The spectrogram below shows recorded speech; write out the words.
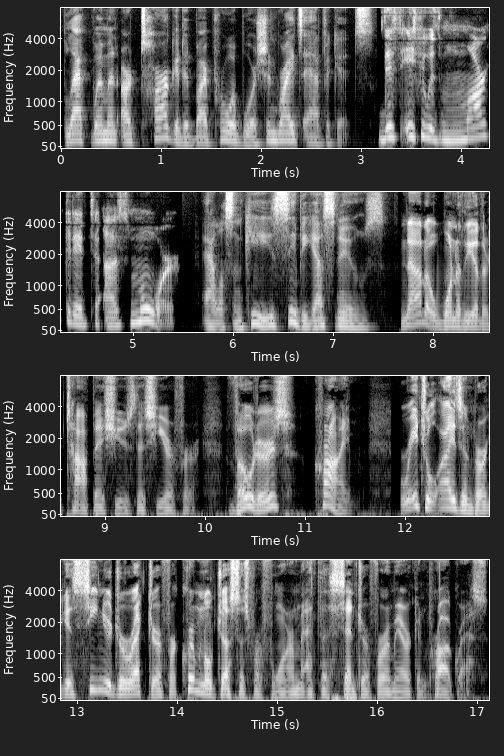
black women are targeted by pro abortion rights advocates. This issue is marketed to us more. Allison Keyes, CBS News. Now to one of the other top issues this year for voters crime. Rachel Eisenberg is Senior Director for Criminal Justice Reform at the Center for American Progress.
